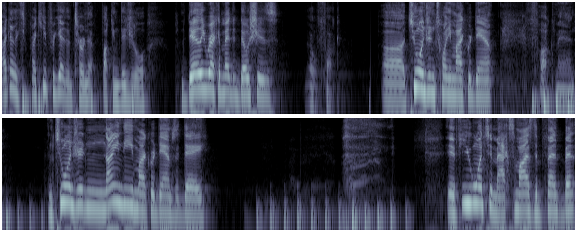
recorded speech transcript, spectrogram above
I gotta I keep forgetting to turn that fucking digital. Daily recommended doses. Oh fuck. Uh, 220 microdam. Fuck man. And 290 microdams a day. if you want to maximize the ben-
